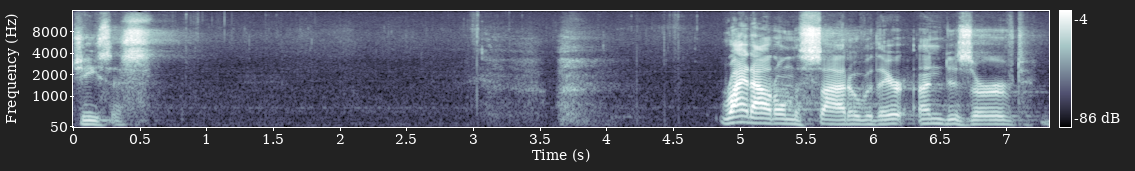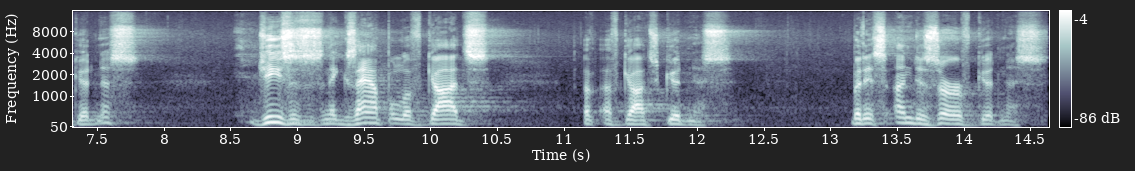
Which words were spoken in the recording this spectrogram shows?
Jesus. Right out on the side over there, undeserved goodness. Jesus is an example of God's, of, of God's goodness, but it's undeserved goodness.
